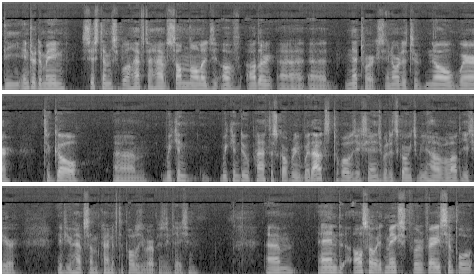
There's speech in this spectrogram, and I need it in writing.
the interdomain systems will have to have some knowledge of other uh, uh, networks in order to know where to go. Um, we can we can do path discovery without topology exchange, but it's going to be a hell of a lot easier if you have some kind of topology representation. Um, and also, it makes for very simple.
